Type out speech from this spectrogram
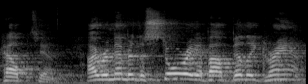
helped him. I remember the story about Billy Graham.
